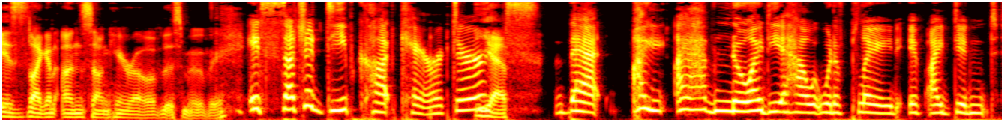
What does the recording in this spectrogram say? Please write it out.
is like an unsung hero of this movie. It's such a deep cut character. Yes. that I I have no idea how it would have played if I didn't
